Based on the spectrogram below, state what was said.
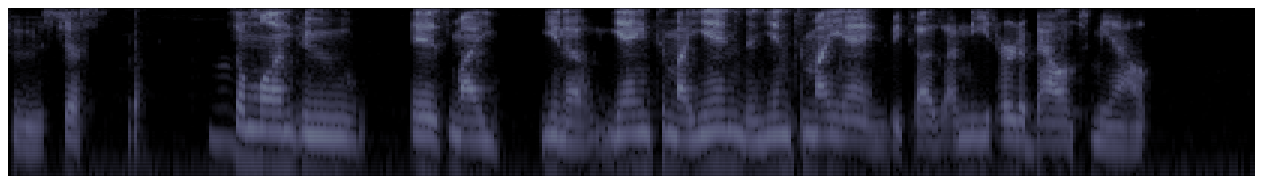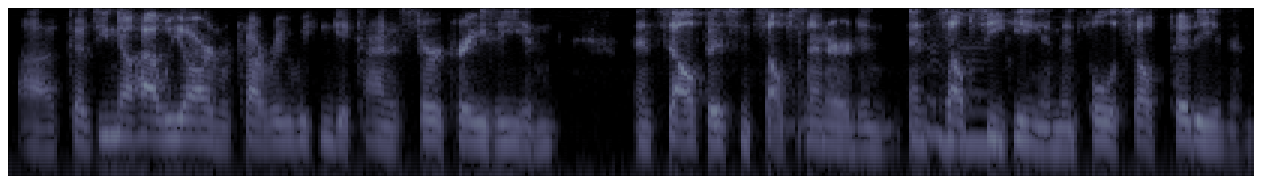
who's just someone who is my you know yang to my yin and yin to my yang because I need her to balance me out. Because you know how we are in recovery. We can get kind of stir crazy and and selfish and self-centered and and Mhm. self-seeking and then full of self-pity and then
